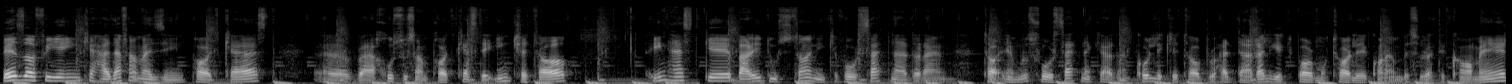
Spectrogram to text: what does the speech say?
به اضافه این که هدفم از این پادکست و خصوصا پادکست این کتاب این هست که برای دوستانی که فرصت ندارن تا امروز فرصت نکردن کل کتاب رو حداقل یک بار مطالعه کنم به صورت کامل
